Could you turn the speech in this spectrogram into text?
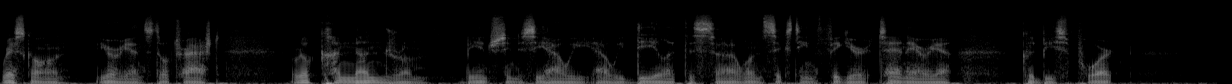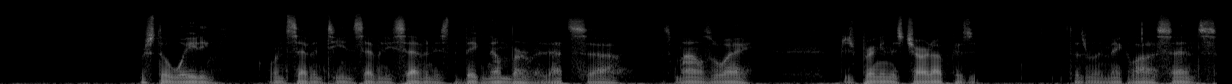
risk on. Yen still trashed. A real conundrum. Be interesting to see how we how we deal at this uh, 116 figure 10 area. Could be support. We're still waiting. 117.77 is the big number, but that's uh, it's miles away. I'm just bringing this chart up because it doesn't really make a lot of sense,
